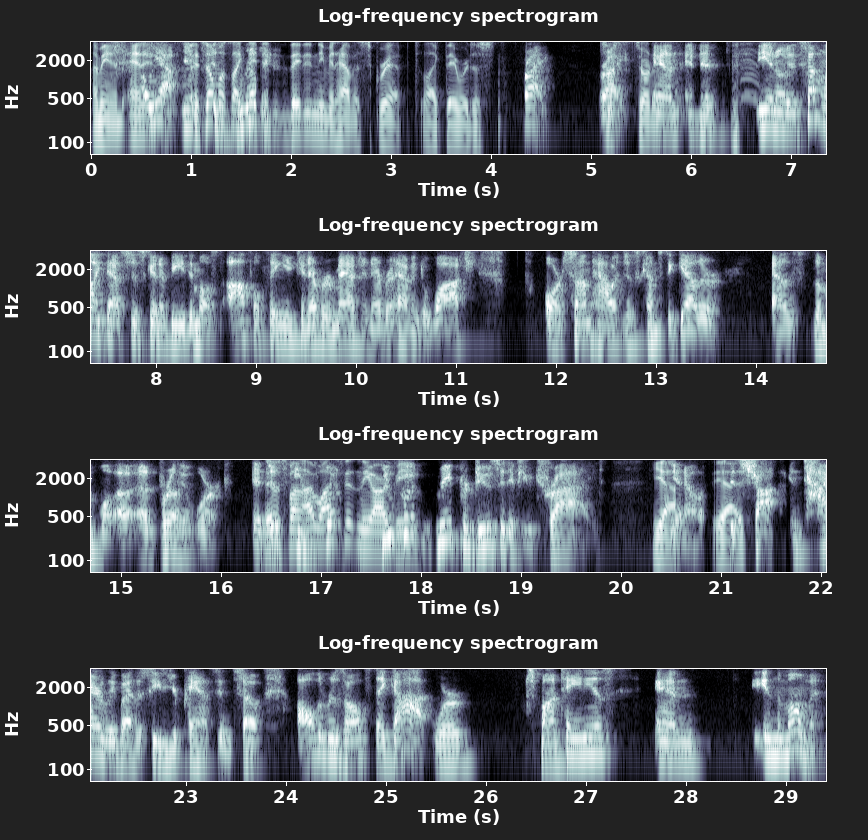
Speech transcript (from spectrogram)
I mean, and Oh, it- yeah. it's, It's- almost like they didn't they didn't even have a script. Like they were just Right. Just Right. sort of- and and it, you know, it's something like that's just going to be the most awful thing you can ever imagine ever having to watch, or somehow it just comes together as the a, a brilliant work. It was fun. I watched it in the You RV. couldn't reproduce it if you tried. yeah, You know, yeah, it's, it's- shot entirely by the seat of your pants, and so all the results they got were spontaneous and in the moment.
